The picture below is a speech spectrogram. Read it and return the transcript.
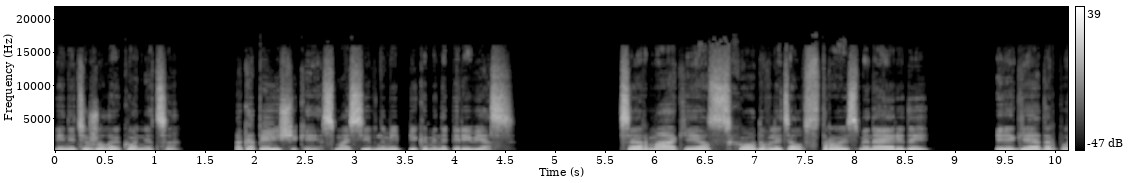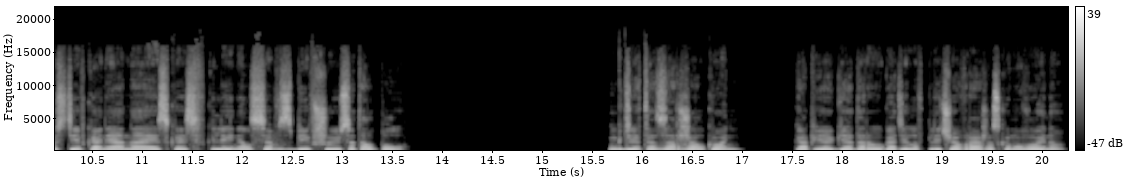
и не тяжелая конница, а копейщики с массивными пиками наперевес. Сэр Макиос сходу влетел в строй, сминая ряды, и Гедер, пустив коня наискось, вклинился в сбившуюся толпу. Где-то заржал конь, Копье Гедера угодило в плечо вражескому воину,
